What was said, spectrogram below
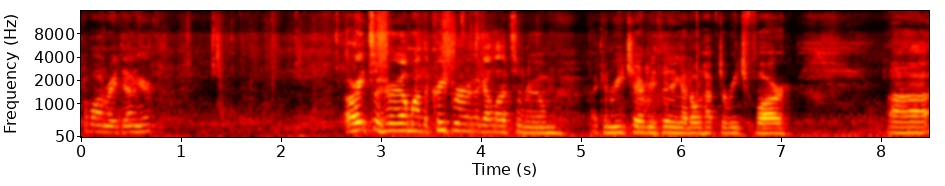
Come on, right down here. All right, so here I am on the creeper. I got lots of room. I can reach everything. I don't have to reach far. Uh,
